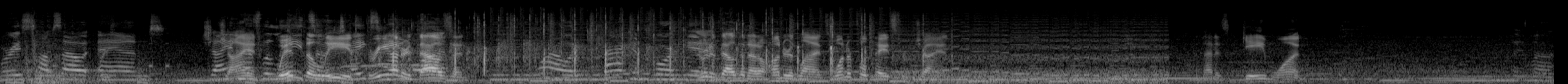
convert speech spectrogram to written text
Maurice tops out and Giant, Giant has the with lead. the so lead, 300,000. Wow, a back and forth game. 200,000 at 100 lines. Wonderful pace from Giant. And that is game one. They look,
